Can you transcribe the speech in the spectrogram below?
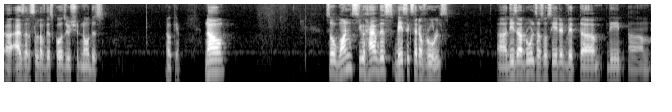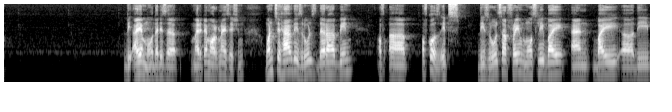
uh, as a result of this course you should know this. Okay. Now, so once you have this basic set of rules, uh, these are rules associated with uh, the um, the IMO that is a maritime organization. Once you have these rules there have been of uh, of course, it is these rules are framed mostly by and by uh, the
